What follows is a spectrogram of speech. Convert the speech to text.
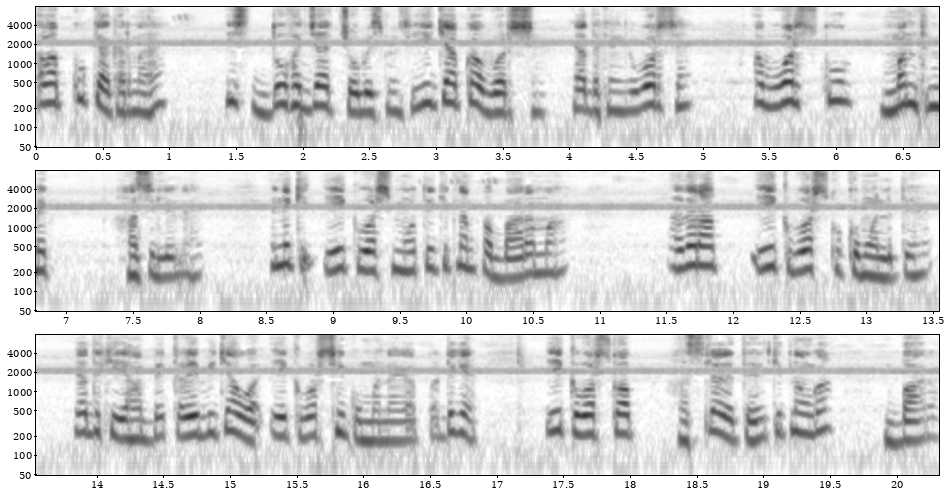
अब आपको क्या करना है? इस 2024 में से, ये क्या आपका वर्ष है? याद रखेंगे, वर्ष है। अब वर्ष को मंथ में हासिल लेना है। यानी कि एक वर्ष में होते कितना आपका? बारह माह। अगर आप एक वर्ष को कॉमन लेते हैं, याद देखिए यहाँ पे कभी भी क्या हुआ, एक वर्ष ही कॉमन आएगा आपका, ठीक है? एक वर्ष को आप हासिला लेते हैं, कितना होगा? बारह।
